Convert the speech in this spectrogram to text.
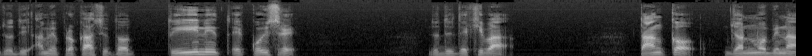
ଯଦି ଆମେ ପ୍ରକାଶିତ ତିନି ଏକୋଇଶରେ ଯଦି ଦେଖିବା ତାଙ୍କ ଜନ୍ମ ବିନା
